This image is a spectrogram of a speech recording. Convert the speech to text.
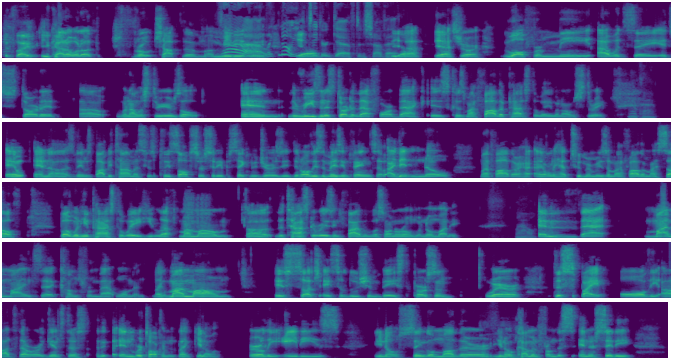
It's like you kind of want to throat chop them immediately. Yeah, like no, you yeah. take your gift and shove it. Yeah, yeah, sure. Well, for me, I would say it started uh, when I was three years old. And the reason it started that far back is because my father passed away when I was three. Okay. And and uh, his name was Bobby Thomas. He was a police officer, City of Passaic, New Jersey. Did all these amazing things. I didn't know my father. I only had two memories of my father myself. But when he passed away, he left my mom uh, the task of raising five of us on her own with no money. Wow. And that my mindset comes from that woman. Like my mom is such a solution based person where despite all the odds that were against us, and we're talking like, you know, early 80s, you know, single mother, you know, mm-hmm. coming from this inner city,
